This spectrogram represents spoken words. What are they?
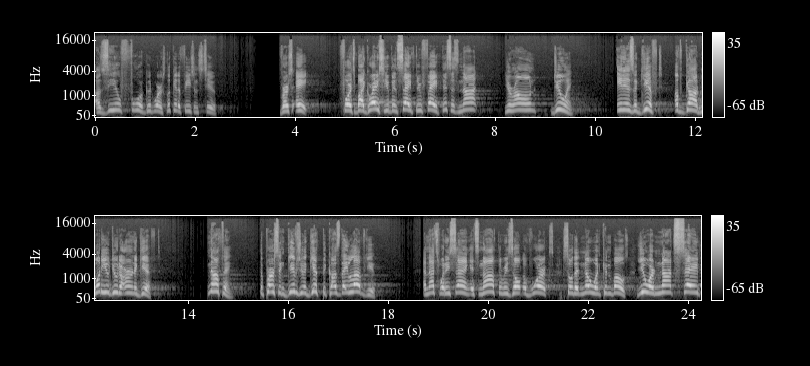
a zeal for good works. Look at Ephesians 2, verse 8. For it's by grace you've been saved through faith. This is not your own doing, it is a gift of God. What do you do to earn a gift? Nothing. The person gives you a gift because they love you. And that's what he's saying. It's not the result of works so that no one can boast. You are not saved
